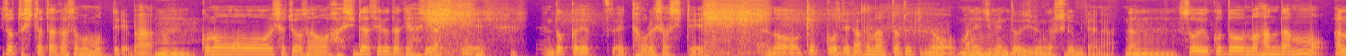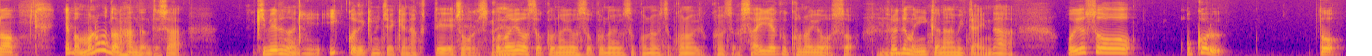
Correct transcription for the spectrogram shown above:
ちょっとしたたかさも持ってれば、ん。この社長さんを走らせるだけ走らして どっかで倒れさせてあの結構でかくなった時のマネジメントを自分がするみたいな,な、ん。そういうことの判断もあのやっぱ物事の判断ってさ決めるのに1個で決めちゃいけなくて、ね。この要素この要素この要素この要素この要素最悪この要素それでもいいかなみたいなおよそ起こると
